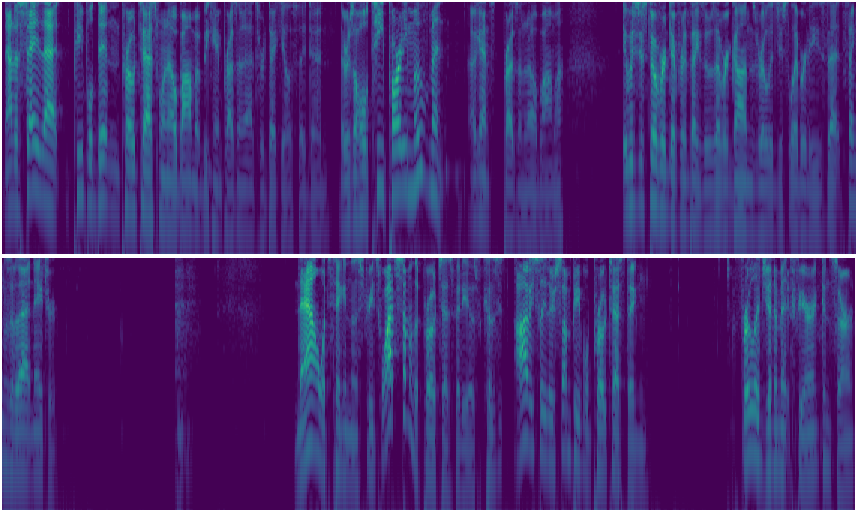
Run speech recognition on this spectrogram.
Now, to say that people didn't protest when Obama became president, that's ridiculous. They did. There was a whole Tea Party movement against President Obama. It was just over different things. It was over guns, religious liberties, that things of that nature. now, what's taken to the streets? Watch some of the protest videos because obviously there's some people protesting for legitimate fear and concern.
